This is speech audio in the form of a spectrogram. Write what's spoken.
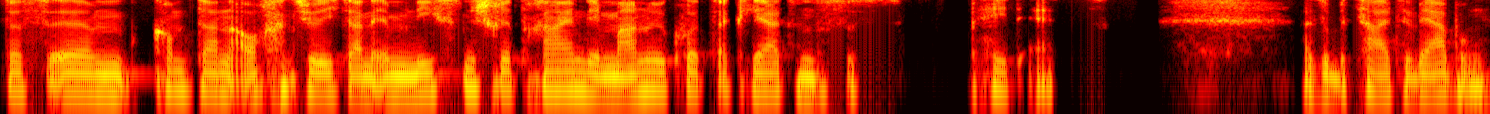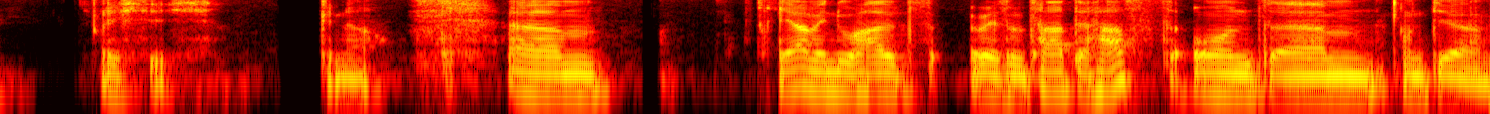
Das ähm, kommt dann auch natürlich dann im nächsten Schritt rein, den Manuel kurz erklärt, und das ist Paid Ads. Also bezahlte Werbung. Richtig, genau. Ähm, ja, wenn du halt Resultate hast und, ähm, und ja,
